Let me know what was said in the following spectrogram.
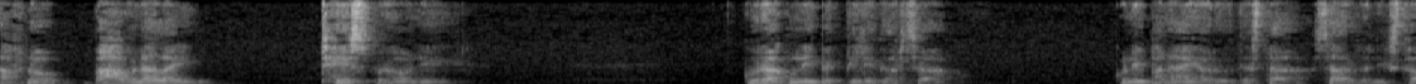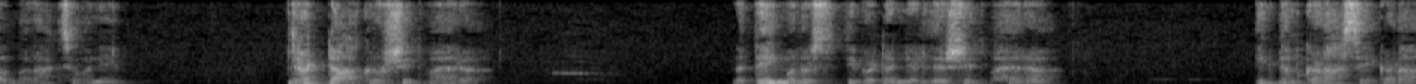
आफ्नो भावनालाई ठेस पुर्याउने कुरा कुनै व्यक्तिले गर्छ कुनै भनाइहरू त्यस्ता सार्वजनिक स्थलमा राख्छ भने झट्ट आक्रोशित भएर र त्यही मनस्थितिबाट निर्देशित भएर एकदम कडा से कडा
